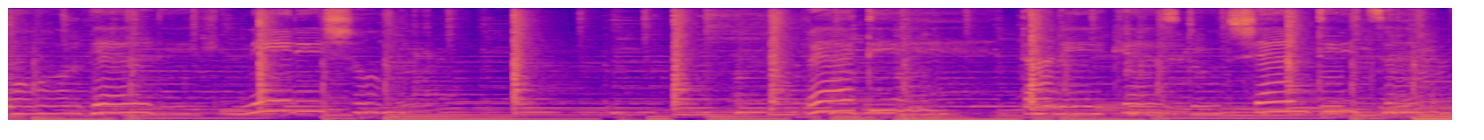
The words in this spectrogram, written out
hor geldi Tanik ez dut sentitzen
